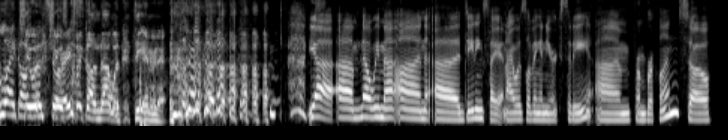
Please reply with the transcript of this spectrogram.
like all she, good was, she was quick on that one. The internet. yeah. Um, no, we met on a dating site, and I was living in New York City um, from Brooklyn. So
